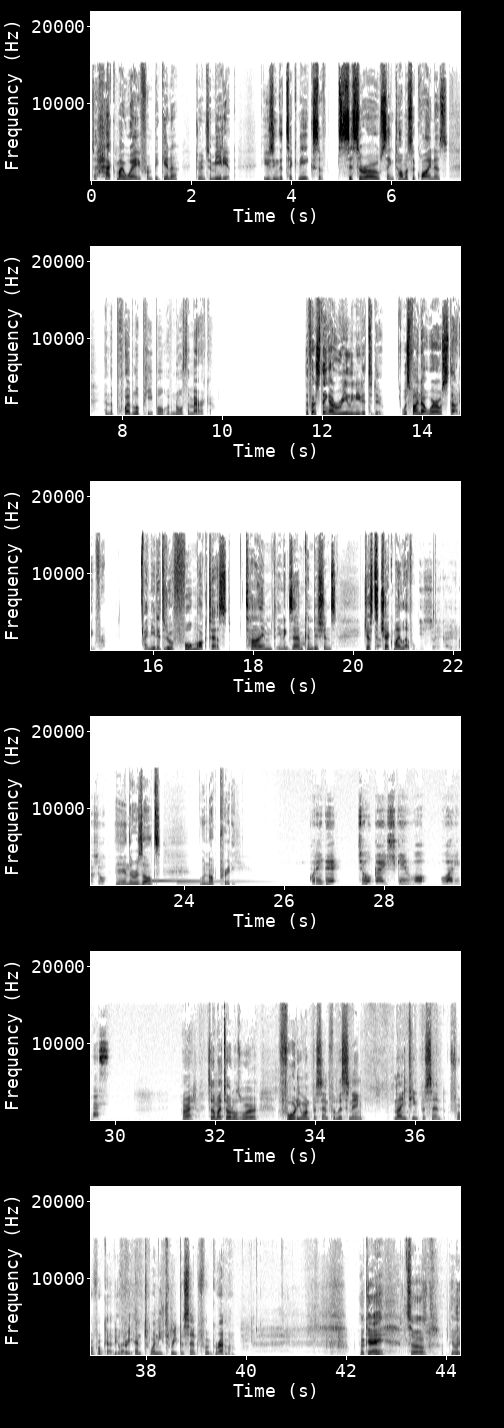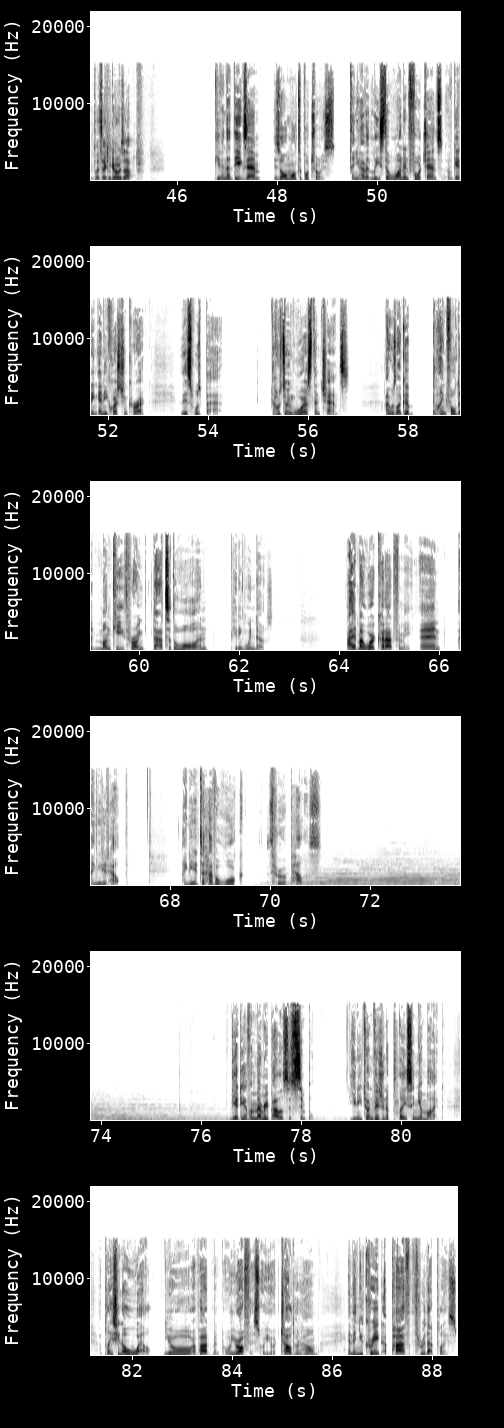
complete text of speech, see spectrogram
to hack my way from beginner to intermediate using the techniques of Cicero, St. Thomas Aquinas, and the Pueblo people of North America. The first thing I really needed to do was find out where I was starting from. I needed to do a full mock test, timed in exam conditions, just to check my level. And the results were not pretty. これで聴解試験を終わります。Alright, so my totals were 41% for listening, 19% for vocabulary, and 23% for grammar. Okay, so the only place I can go is up. Given that the exam is all multiple choice, and you have at least a 1 in 4 chance of getting any question correct, this was bad. I was doing worse than chance. I was like a blindfolded monkey throwing darts at the wall and hitting windows. I had my work cut out for me, and I needed help. I needed to have a walk through a palace. The idea of a memory palace is simple. You need to envision a place in your mind, a place you know well, your apartment or your office or your childhood home, and then you create a path through that place.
